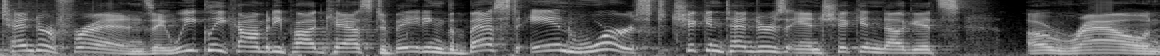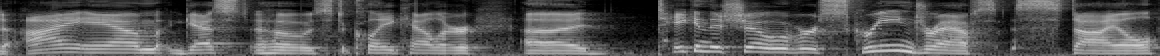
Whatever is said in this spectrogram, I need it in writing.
Tender Friends, a weekly comedy podcast debating the best and worst chicken tenders and chicken nuggets around. I am guest host Clay Keller, uh, taking this show over screen drafts style.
